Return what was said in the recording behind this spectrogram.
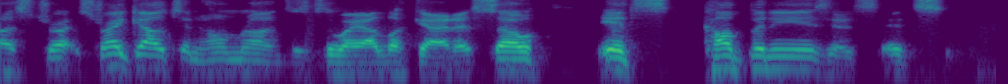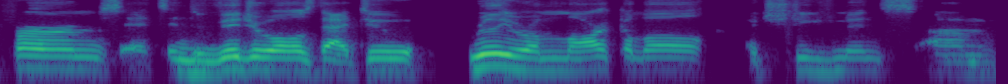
uh, stri- strikeouts and home runs is the way I look at it. So it's companies, it's it's firms, it's individuals that do really remarkable achievements. Um,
